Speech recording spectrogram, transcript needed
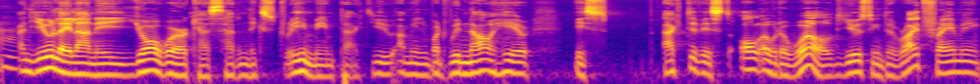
Uh, and you, Leilani, your work has had an extreme impact. You, I mean, what we now hear is activists all over the world using the right framing.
